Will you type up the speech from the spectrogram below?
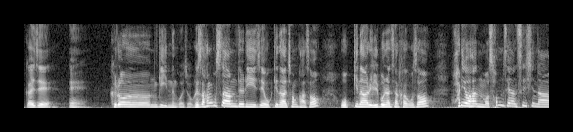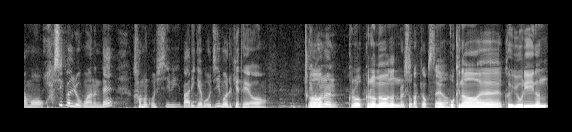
그러니까 이제 예. 그런 게 있는 거죠. 그래서 한국 사람들이 이제 오키나와 처음 가서 오키나와를 일본이라 생각하고서 화려한 뭐 섬세한 스시나 뭐 화식을 요구하는데 가면 오씨발 이게 뭐지? 뭐 이렇게 돼요. 이거는 어, 그러 그러면은 그럴 저- 수밖에 없어요. 그 오키나와의 그 요리는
